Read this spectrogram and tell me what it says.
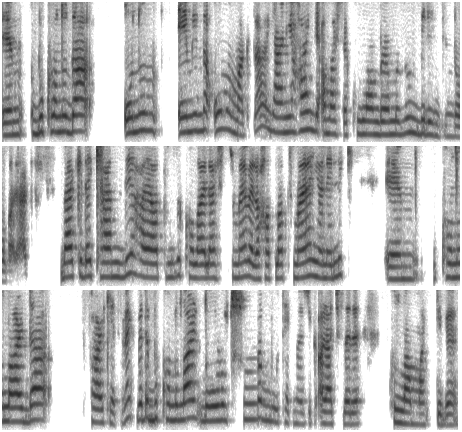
E, bu konuda onun emrinde olmamak da yani hangi amaçla kullandığımızın bilincinde olarak belki de kendi hayatımızı kolaylaştırmaya ve rahatlatmaya yönelik e, konularda fark etmek ve de bu konular doğrultusunda bu teknolojik araçları kullanmak gibi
